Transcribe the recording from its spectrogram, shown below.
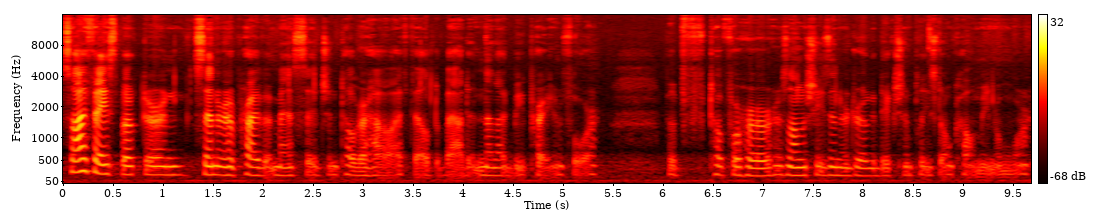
So I Facebooked her and sent her a private message and told her how I felt about it and that I'd be praying for her. But for her, as long as she's in her drug addiction, please don't call me no more.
